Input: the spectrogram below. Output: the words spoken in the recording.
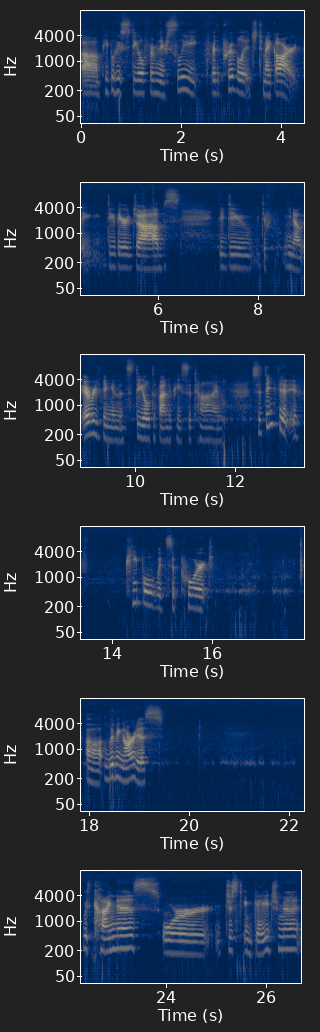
uh, people who steal from their sleep for the privilege to make art. They do their jobs, they do, you know, everything and then steal to find a piece of time. So think that if people would support uh, living artists with kindness or just engagement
